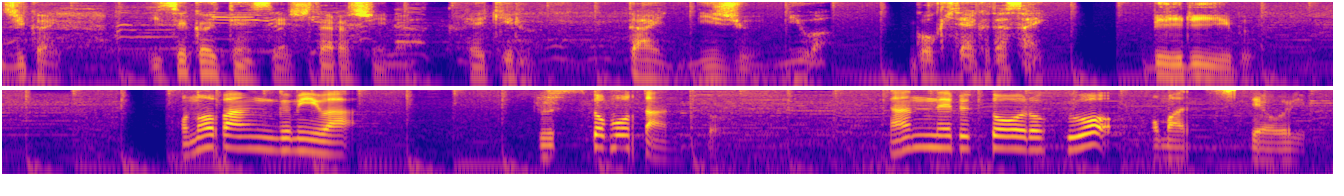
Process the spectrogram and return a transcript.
次回異世界転生したらしいな。ヘキル第22話。ご期待ください。Believe この番組はグッドボタンとチャンネル登録をお待ちしております。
